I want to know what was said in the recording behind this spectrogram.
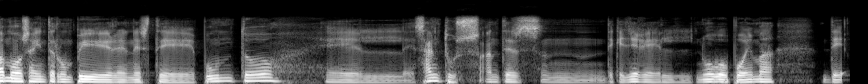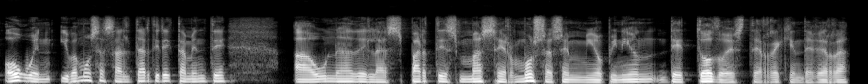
Vamos a interrumpir en este punto el Sanctus antes mm, de que llegue el nuevo poema de Owen y vamos a saltar directamente a una de las partes más hermosas, en mi opinión, de todo este requiem de guerra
